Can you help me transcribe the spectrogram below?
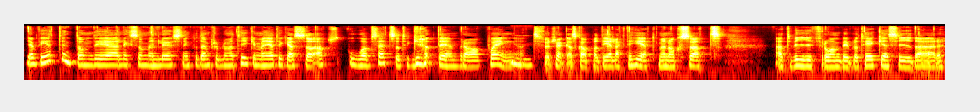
jag vet inte om det är liksom en lösning på den problematiken. Men jag tycker alltså oavsett så tycker jag att det är en bra poäng mm. att försöka skapa delaktighet. Men också att, att vi från bibliotekens sida är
